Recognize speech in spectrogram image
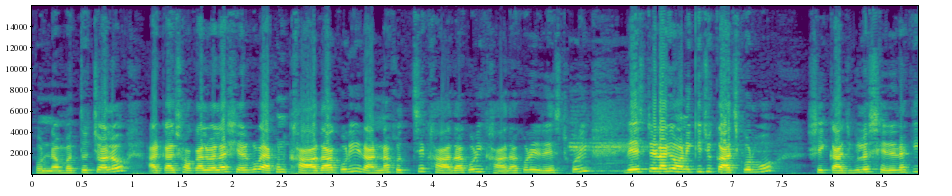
ফোন নাম্বার তো চলো, আর কাল সকালবেলা শেয়ার করব। এখন খাওয়া দাওয়া করি, রান্না হচ্ছে, খাওয়া দাওয়া করি, খাওয়া দাওয়া করে রেস্ট করি। রেস্টের আগে অনেক কিছু কাজ করব, সেই কাজগুলো সেরে রাখি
